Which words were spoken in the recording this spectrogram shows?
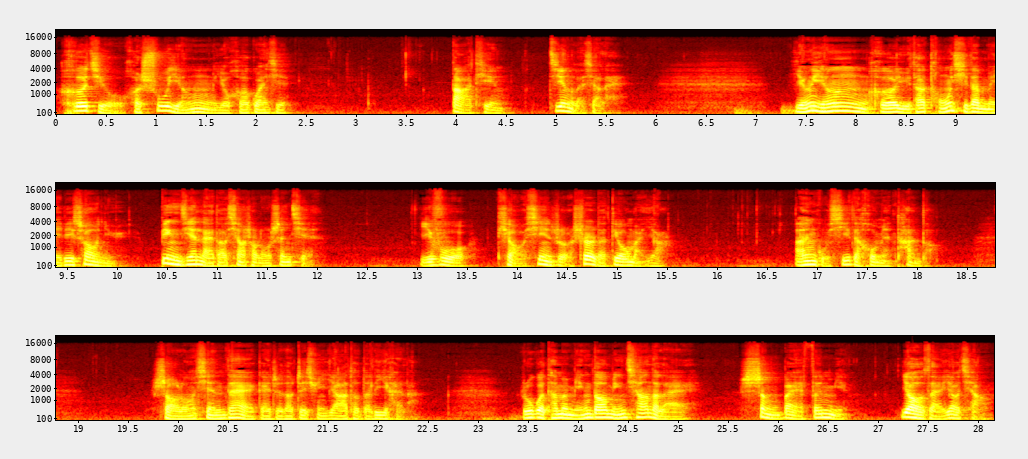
喝酒和输赢有何关系？”大厅静了下来。盈盈和与他同席的美丽少女并肩来到项少龙身前，一副挑衅惹事儿的刁蛮样。安谷西在后面叹道：“少龙现在该知道这群丫头的厉害了。如果他们明刀明枪的来，胜败分明，要宰要抢，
